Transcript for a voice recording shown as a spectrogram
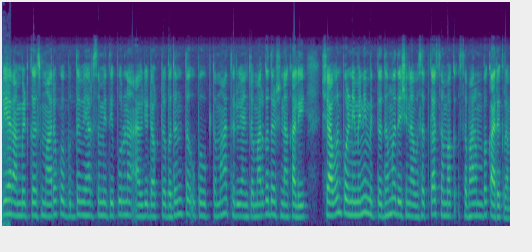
बी आर आंबेडकर स्मारक व बुद्ध विहार समिती पूर्ण आयोजित डॉक्टर भदंत उपगुप्त महाथेरो यांच्या मार्गदर्शनाखाली श्रावण पौर्णिमेनिमित्त धम्मदेशना व सत्कार सभा समारंभ कार्यक्रम.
